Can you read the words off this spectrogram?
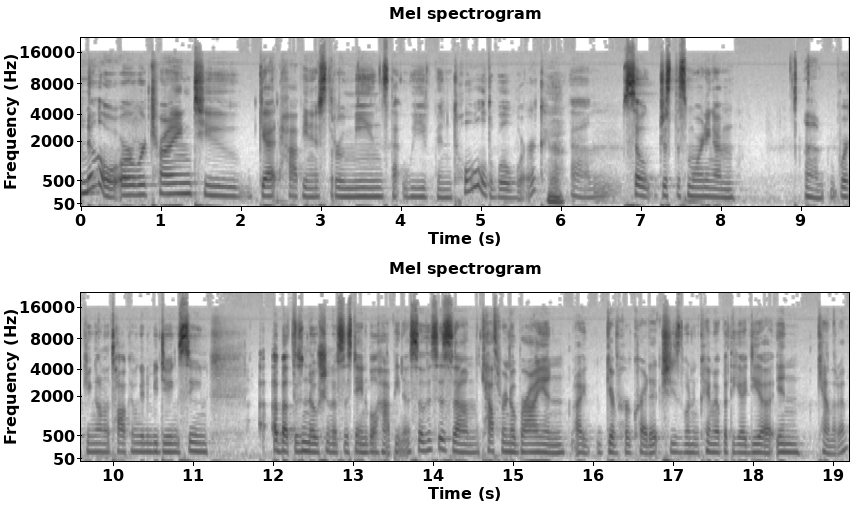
no, or we're trying to get happiness through means that we've been told will work. Yeah. Um, so just this morning, I'm um, working on a talk I'm going to be doing soon about this notion of sustainable happiness. So this is um, Catherine O'Brien. I give her credit. She's the one who came up with the idea in Canada.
